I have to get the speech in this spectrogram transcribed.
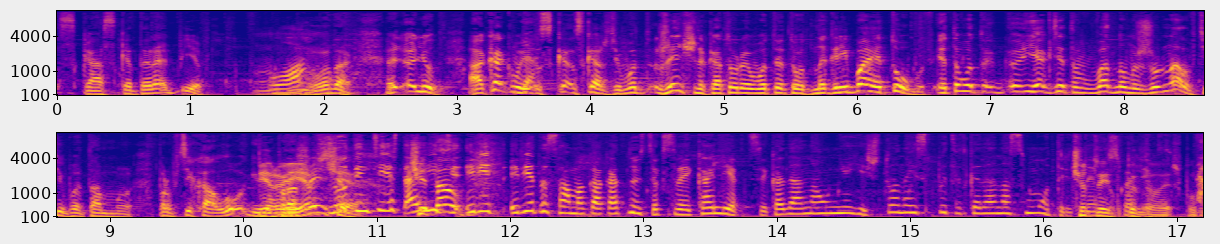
сказкотерапевт. О. Ну да. Э, Люд, а как вы ска- скажете, вот женщина, которая вот это вот нагребает обувь, это вот э, я где-то в одном из журналов, типа там э, про психологию, Первая про женщин, Ну вот интересно, а читал... Рите, Рит- Рита сама как относится к своей коллекции, когда она у нее есть? Что она испытывает, когда она смотрит Что на ты эту испытываешь? Пупс?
